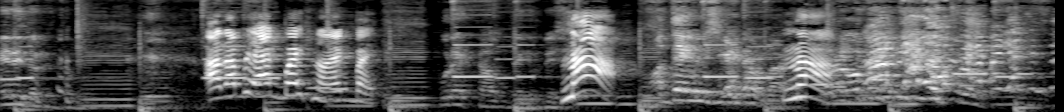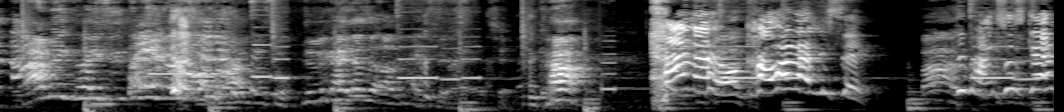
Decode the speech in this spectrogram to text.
এই নে আর আপনি এক বাইক নাও এক বাইক পুরো একটা অর্ধেক না! না। আমি খাইছি তুমি খাইতেছো আর খাইছে। খা খা না ও খাওয়া না নিছে বাস তুই ভাঙছিস কেন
